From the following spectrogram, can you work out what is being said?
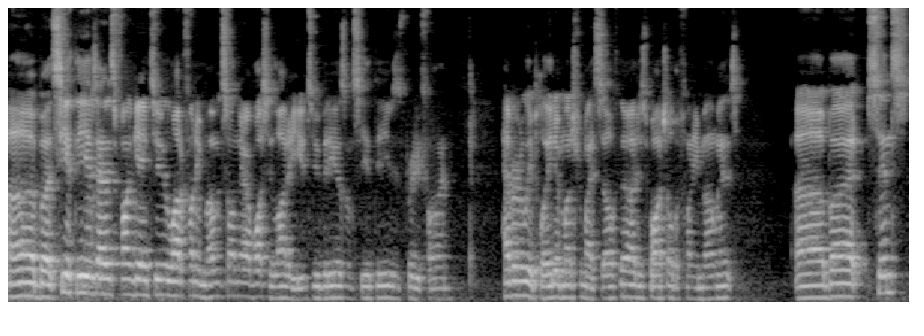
Uh, but Sea of Thieves that is a fun game too. A lot of funny moments on there. I've watched a lot of YouTube videos on Sea of Thieves. It's pretty fun. Haven't really played it much for myself though. I just watch all the funny moments. Uh, but since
